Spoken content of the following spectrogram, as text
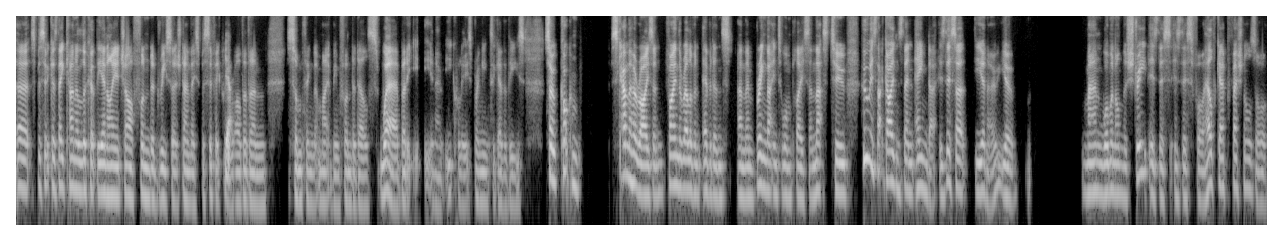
uh, specific because they kind of look at the NIHR funded research, don't they, specifically, Yeah. rather than something that might have been funded elsewhere. But it, you know, equally, it's bringing together these. So Cochrane scan the horizon, find the relevant evidence, and then bring that into one place. And that's to who is that guidance then aimed at? Is this a you know your man woman on the street? Is this is this for healthcare professionals or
